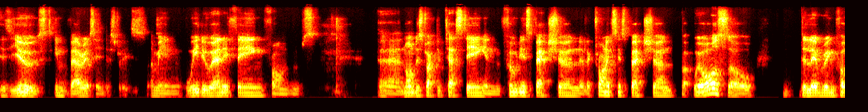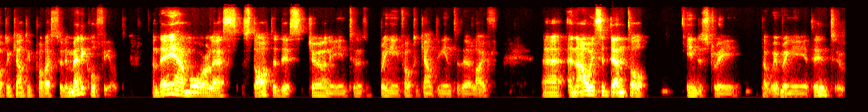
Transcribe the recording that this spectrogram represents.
is used in various industries. I mean, we do anything from uh, non-destructive testing in food inspection, electronics inspection, but we're also delivering photon counting products to the medical field. And they have more or less started this journey into bringing photon counting into their life. Uh, and now it's a dental industry that we're bringing it into.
